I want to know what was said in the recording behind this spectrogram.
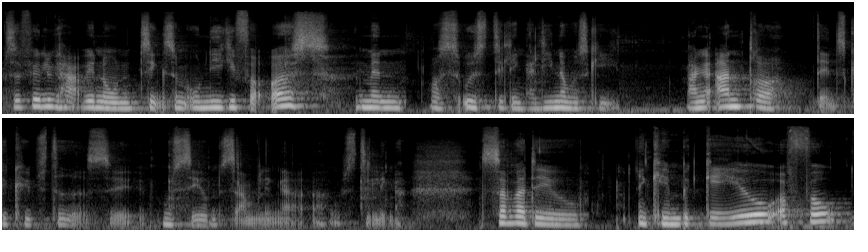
Selvfølgelig har vi nogle ting, som er unikke for os, men vores udstillinger ligner måske mange andre danske købsteders øh, museumsamlinger og udstillinger. Så var det jo en kæmpe gave at få.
